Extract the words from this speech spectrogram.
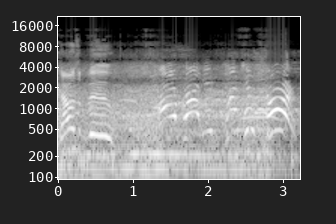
That was a boo. It's time to start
